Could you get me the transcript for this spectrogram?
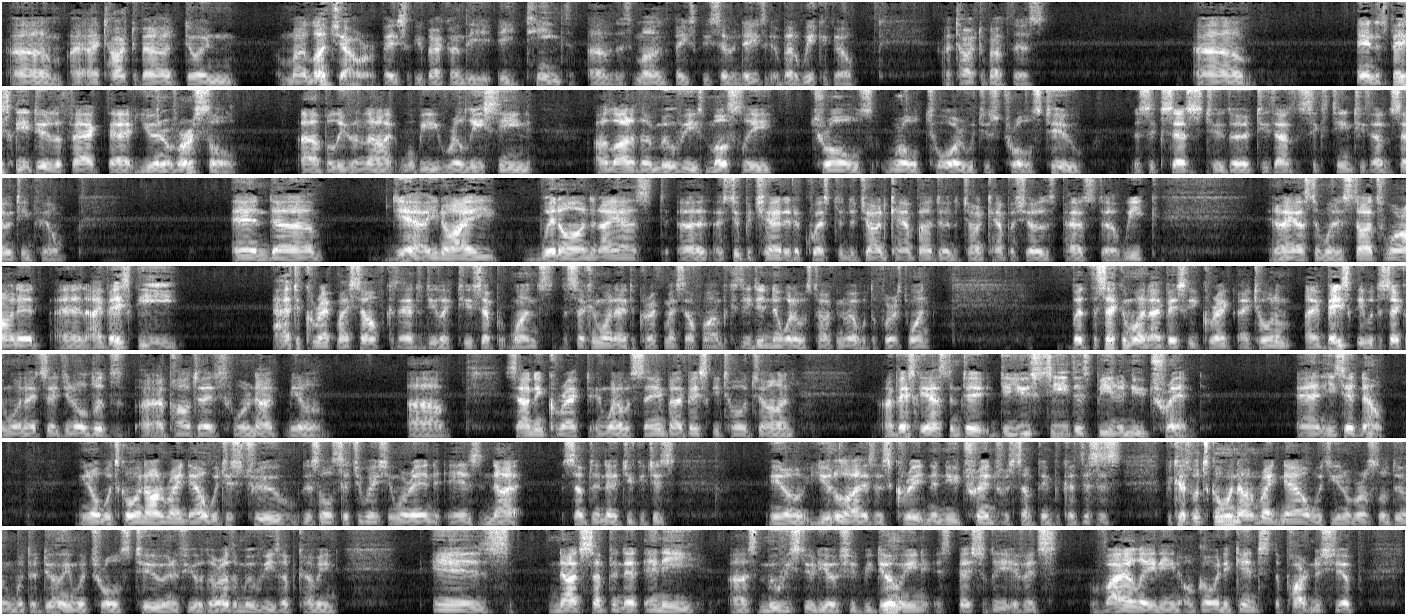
um, I, I talked about during my lunch hour, basically back on the 18th of this month, basically seven days ago, about a week ago. I talked about this. Um, and it's basically due to the fact that Universal, uh, believe it or not, will be releasing a lot of their movies, mostly Trolls World Tour, which is Trolls 2, the success to the 2016 2017 film. And uh, yeah, you know, I went on and I asked, uh, I super chatted a question to John Campea during the John Campea show this past uh, week. And I asked him what his thoughts were on it. And I basically had to correct myself because I had to do like two separate ones. The second one I had to correct myself on because he didn't know what I was talking about with the first one. But the second one, I basically correct. I told him, I basically with the second one, I said, you know, let's. I apologize for not, you know, uh, sounding correct in what I was saying. But I basically told John, I basically asked him, do, do you see this being a new trend? And he said no you know what's going on right now, which is true. This whole situation we're in is not something that you could just you know utilize as creating a new trend for something because this is because what's going on right now with Universal doing what they're doing with Trolls 2 and a few of their other movies upcoming is not something that any uh, movie studio should be doing, especially if it's violating or going against the partnership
